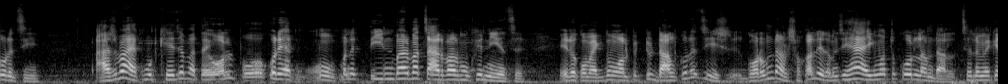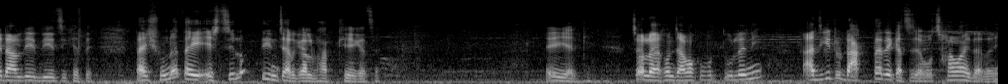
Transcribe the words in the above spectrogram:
করেছি। আসবা, এক মুঠ খেয়ে যাবা, তাই অল্প করে এক মানে তিনবার বা চারবার মুখে নিয়েছে। এরকম একদম অল্প একটু ডাল করেছিস, গরম ডাল সকালে, এরকম যে হ্যাঁ এইমাত্র করলাম ডাল, ছেলে মেয়েকে ডাল দিয়ে দিয়েছি খেতে। তাই শুনে তাই এসছিল, তিন চার গাল ভাত খেয়ে গেছে। এই আর কি। চলো, এখন জামা কাপড় তুলে নিই আজকে একটু ডাক্তারের কাছে যাব ছাওয়াই দাঁড়াই।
